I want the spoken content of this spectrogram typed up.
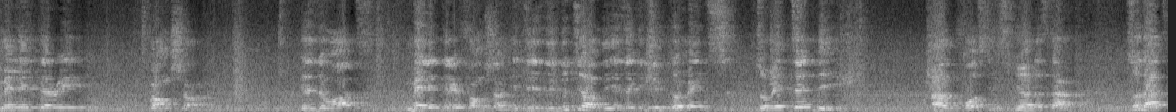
military function. Is the what? military function. It is the duty of the executive to, main, to maintain the armed forces. You understand? So that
